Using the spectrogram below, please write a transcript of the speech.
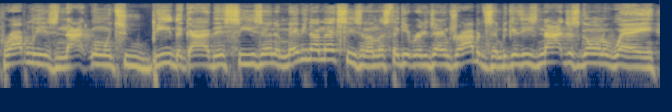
probably is not going to be the guy this season and maybe not next season unless they get rid of James Robinson because he's not just going away.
